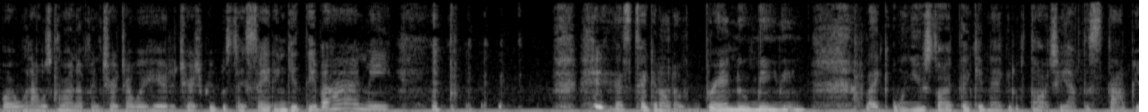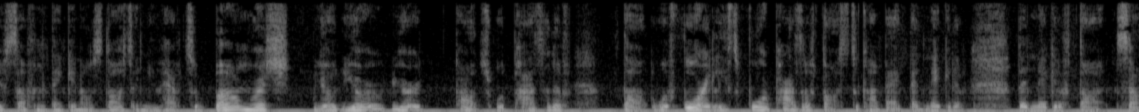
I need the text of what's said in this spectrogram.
Or when I was growing up in church, I would hear the church people say, "Satan, get thee behind me." it has taken on a brand new meaning. Like when you start thinking negative thoughts, you have to stop yourself from thinking those thoughts, and you have to bum rush your your your thoughts with positive thought with four at least four positive thoughts to combat that negative that negative thought. So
